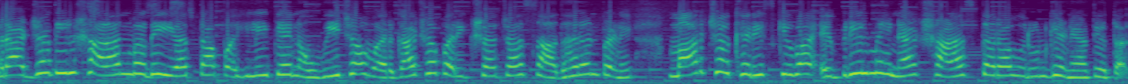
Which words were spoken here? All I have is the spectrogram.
राज्यातील शाळांमध्ये इयत्ता पहिली ते नववीच्या वर्गाच्या परीक्षाच्या साधारणपणे मार्च अखेरीस किंवा एप्रिल महिन्यात शाळा स्तरावरून घेण्यात येतात.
